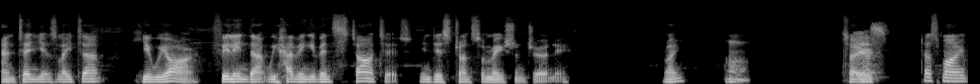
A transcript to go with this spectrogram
And 10 years later here we are feeling that we haven't even started in this transformation journey right mm. so yes. that's my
